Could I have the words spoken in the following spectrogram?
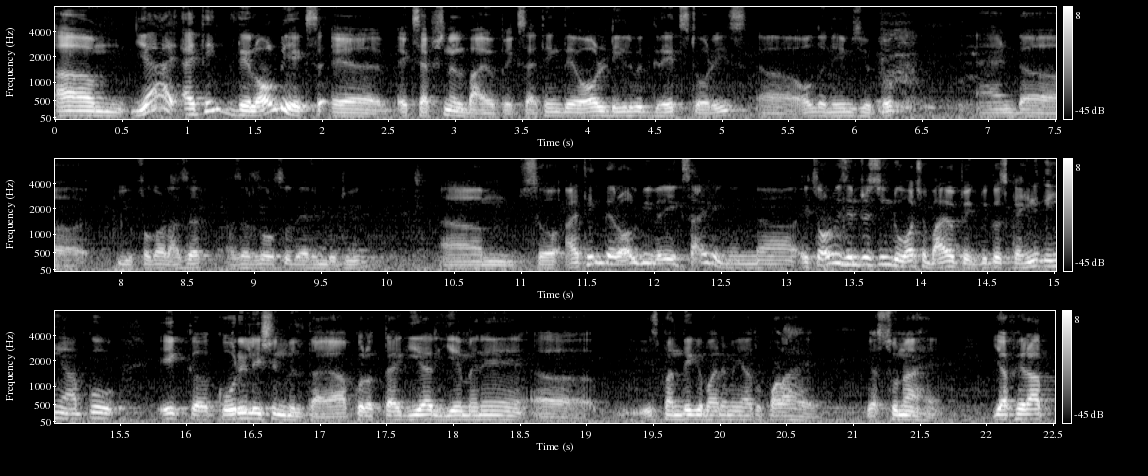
um, yeah, I, think they'll all be ex- uh, exceptional biopics. I think they all deal with great stories, uh, all the names you took. And uh, you forgot Azhar. Azhar is also there in between. Um, so I think they'll all be very exciting and uh, it's always interesting to watch a biopic because कहीं ना कहीं आपको एक कोरिलेशन मिलता है आपको लगता है कि यार ये मैंने uh, इस बंदे के बारे में या तो पढ़ा है या सुना है, या फिर आप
